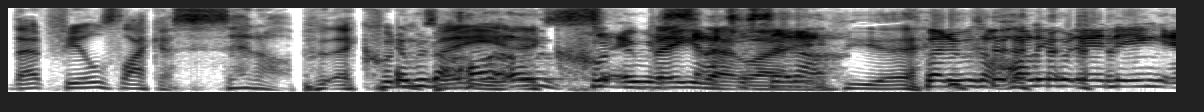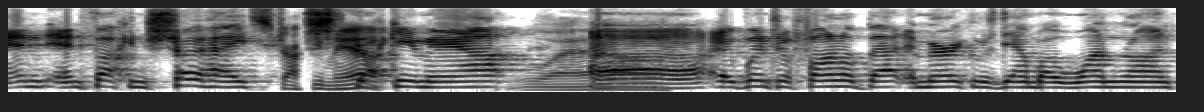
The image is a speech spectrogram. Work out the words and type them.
that feels like a setup. It couldn't was a be. ho- it it couldn't it was be such that a way. setup. Yeah, but it was a Hollywood ending, and and fucking Shohei Struck him struck out. him out. Wow. Uh, it went to a final bat. America was down by one run.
